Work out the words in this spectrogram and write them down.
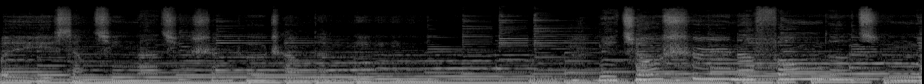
回忆想起那轻声歌唱的你，你就是那风的精灵，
